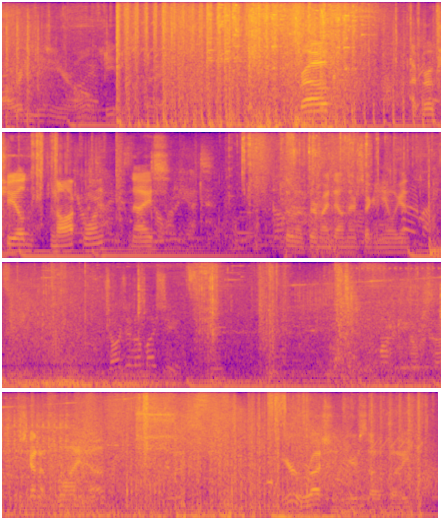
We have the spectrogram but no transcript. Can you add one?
Already using your ult? Jesus Christ. Broke. I broke shield. Knocked one. Nice. Throwing a thermite down there so I can heal again. Charging up my shields. Just kind of flying up. You're rushing yourself, buddy.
